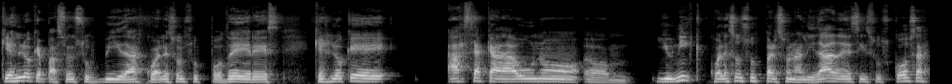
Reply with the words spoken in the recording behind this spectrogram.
qué es lo que pasó en sus vidas, cuáles son sus poderes, qué es lo que hace a cada uno um, unique, cuáles son sus personalidades y sus cosas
